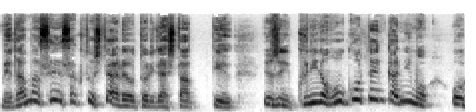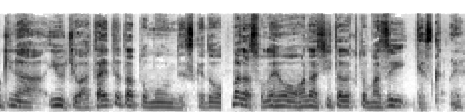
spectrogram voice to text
目玉政策としてあれを取り出したっていう、要するに国の方向転換にも大きな勇気を与えてたと思うんですけど、まだその辺をお話しいただくとまずいですかね。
